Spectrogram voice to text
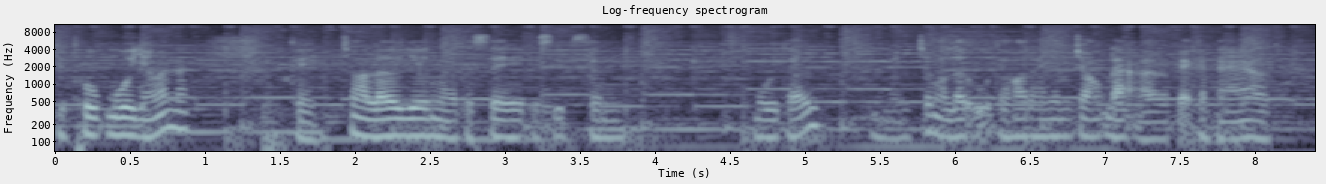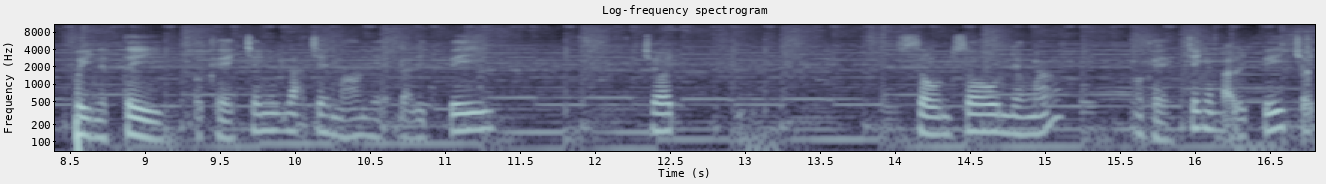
YouTube មួយអញ្ចឹងណា okay ចុះឥឡូវយើងទៅសេ description មួយទៅអញ្ចឹងឥឡូវឧទាហរណ៍ថាខ្ញុំចង់ដាក់ពាក់កណ្ដាល2នាទី okay អញ្ចឹងខ្ញុំដាក់ចេះមកនេះដាក់លេខ2ចុច00អញ្ចឹងមក okay អញ្ចឹងខ្ញុំដាក់លេខ2ចុច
